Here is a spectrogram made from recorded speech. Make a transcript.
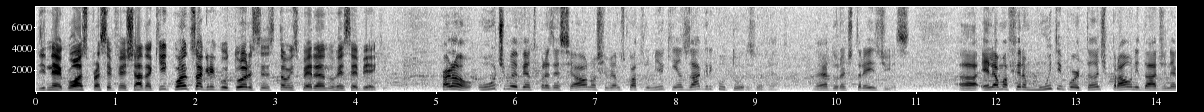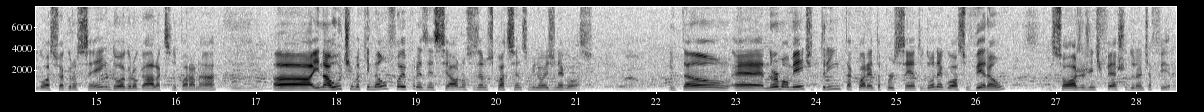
de negócio para ser fechado aqui. Quantos agricultores vocês estão esperando receber aqui? Carlão, o último evento presencial nós tivemos 4.500 agricultores no evento, né, durante três dias. Uh, ele é uma feira muito importante para a unidade de negócio AgroSem do AgroGalaxy do Paraná. Uhum. Uh, e na última, que não foi presencial, nós fizemos 400 milhões de negócio. Então, é, normalmente 30% a 40% do negócio verão, soja, a gente fecha durante a feira.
